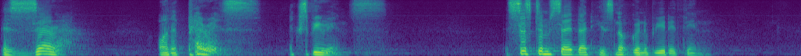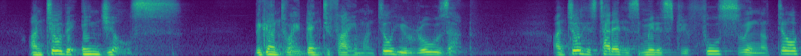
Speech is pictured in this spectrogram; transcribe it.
the Zerah or the Perez experience. System said that he's not going to be anything until the angels began to identify him, until he rose up, until he started his ministry full swing, until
